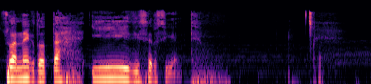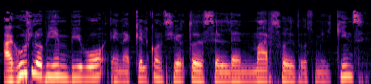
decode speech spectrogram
su anécdota, y dice lo siguiente. A Gus lo vi en vivo en aquel concierto de Zelda en marzo de 2015.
